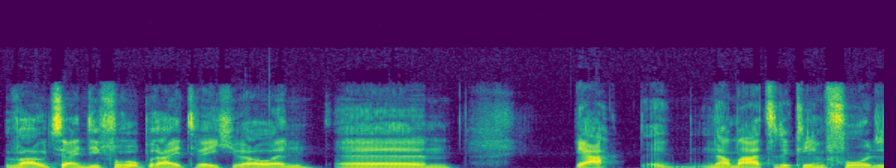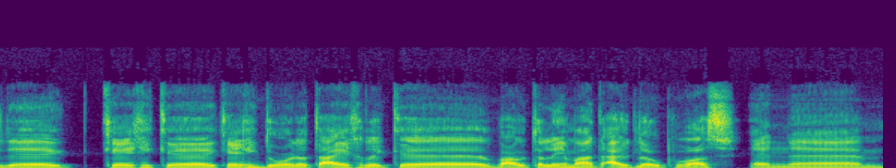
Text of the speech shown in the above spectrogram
Wout zijn die voorop rijdt, weet je wel. En uh, ja, naarmate de klim vorderde, kreeg ik, uh, kreeg ik door dat eigenlijk Wout alleen maar aan het uitlopen was. En ehm,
